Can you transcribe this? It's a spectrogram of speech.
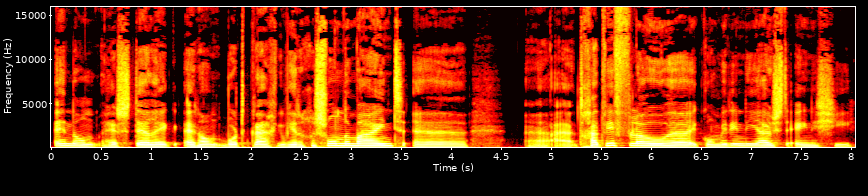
En dan herstel ik en dan word, krijg ik weer een gezonde mind. Uh, het gaat weer flowen, ik kom weer in de juiste energie.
